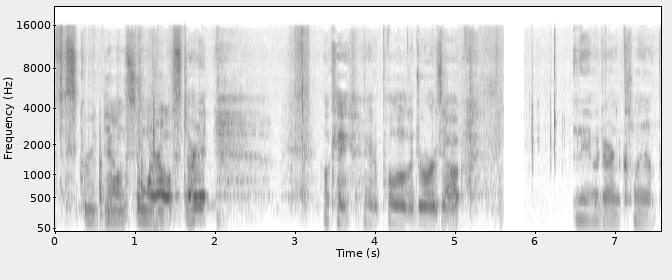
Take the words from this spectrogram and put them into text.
screwed down somewhere else, darn it. Okay, I gotta pull all the drawers out. They have a darn clamp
